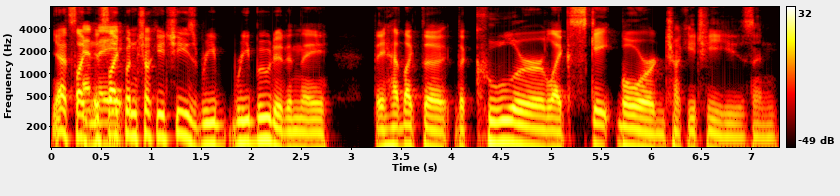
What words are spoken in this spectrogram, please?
Yeah, it's like And it's they- like when Chuck E. Cheese re- rebooted and they they had like the the cooler like skateboard Chuck E. Cheese and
